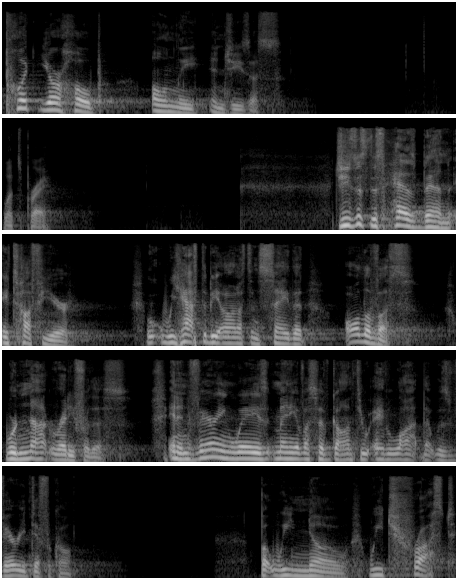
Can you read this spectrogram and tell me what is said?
put your hope only in Jesus. Let's pray. Jesus, this has been a tough year. We have to be honest and say that all of us were not ready for this. And in varying ways, many of us have gone through a lot that was very difficult. But we know, we trust.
